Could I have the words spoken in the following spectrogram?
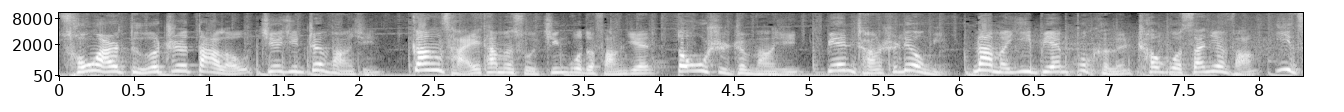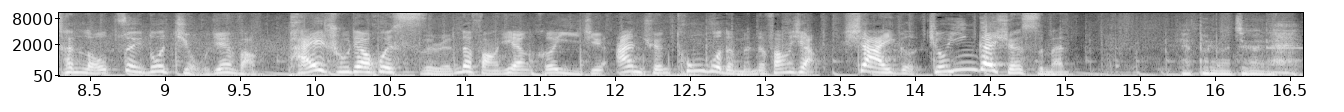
从而得知大楼接近正方形。刚才他们所经过的房间都是正方形，边长是六米，那么一边不可能超过三间房，一层楼最多九间房。排除掉会死人的房间和已经安全通过的门的方向，下一个就应该选死门。やっぱり間違いない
